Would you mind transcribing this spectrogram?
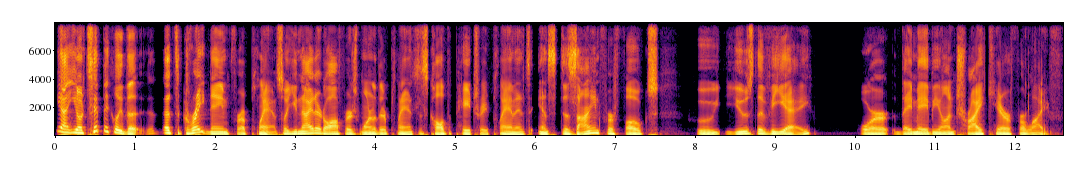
Yeah, you know, typically the that's a great name for a plan. So United offers one of their plans. It's called the Patriot Plan. It's it's designed for folks who use the VA or they may be on TRICARE for life.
